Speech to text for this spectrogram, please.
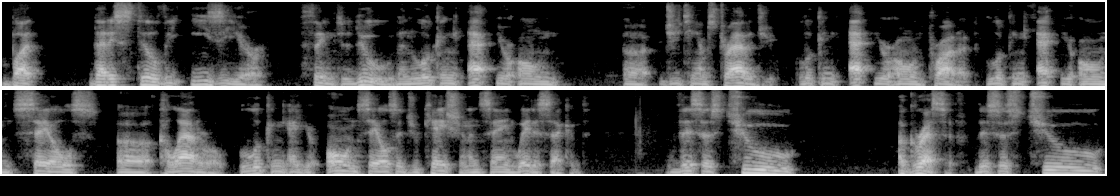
But that is still the easier thing to do than looking at your own uh, GTM strategy, looking at your own product, looking at your own sales uh, collateral, looking at your own sales education and saying, wait a second, this is too aggressive. This is too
